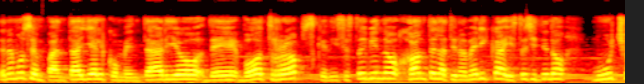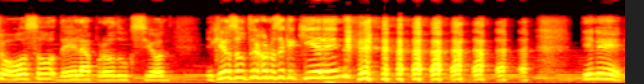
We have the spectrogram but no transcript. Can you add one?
tenemos en pantalla el comentario de Botrops que dice, estoy viendo Hunt en Latinoamérica y estoy sintiendo mucho oso de la producción. Mi querido Soutrejo, no sé qué quieren. Tiene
